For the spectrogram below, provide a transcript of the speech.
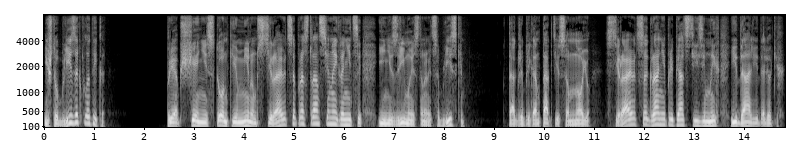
и что близок владыка. При общении с тонким миром стираются пространственные границы, и незримое становится близким. Также при контакте со мною — стираются грани препятствий земных и далее далеких.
